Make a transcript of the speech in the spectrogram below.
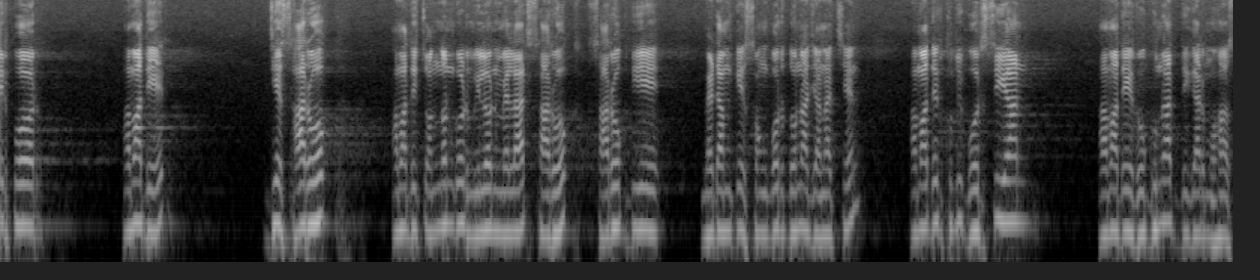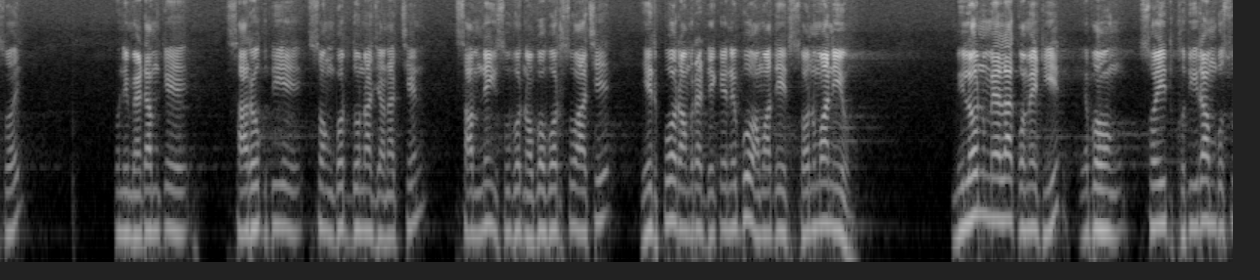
এরপর আমাদের যে স্মারক, আমাদের চন্দনগড় মিলন মেলার স্মারক স্মারক দিয়ে ম্যাডামকে সংবর্ধনা জানাচ্ছেন। আমাদের খুবই বর্ষিয়ান আমাদের রঘুনাথ দিগার মহাশয়, উনি ম্যাডামকে স্মারক দিয়ে সংবর্ধনা জানাচ্ছেন। সামনেই শুভ নববর্ষ আছে। এরপর আমরা ডেকে নেব আমাদের সম্মানীয় মিলন মেলা কমিটির এবং শহীদ ক্ষুদিরাম বসু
